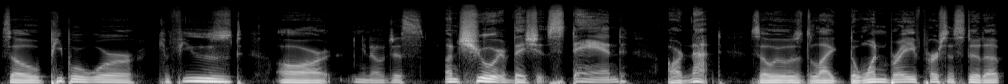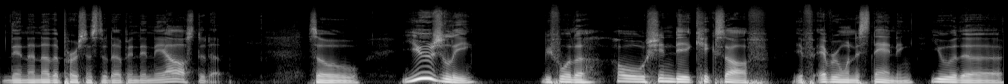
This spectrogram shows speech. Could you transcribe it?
So people were confused or you know just unsure if they should stand or not. So it was like the one brave person stood up, then another person stood up, and then they all stood up. So usually, before the whole shindig kicks off, if everyone is standing, you would uh,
